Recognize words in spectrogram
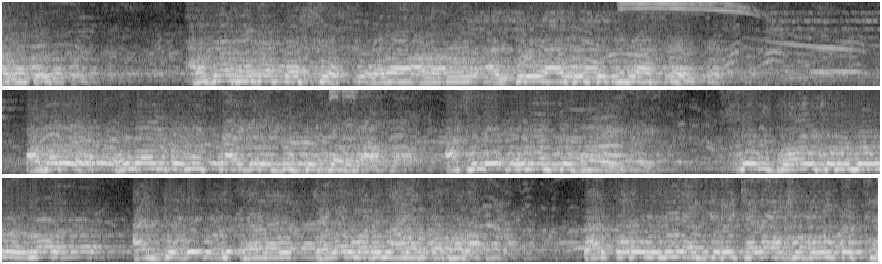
আগত। হাজার হাজার দর্শক যারা আমাদের আজকের আয়োজনকে ঘিরে আসছেন, আবারও হুমায়ুন কবির টাইগারের দিক দেখব আসলে ওনার যে বয়স, সেই বয়স অনুযায়ী ওনার আজকে এই খেলায়, খেলার মাঠে নামার কথা না। তারপরে উনি আজকের এই খেলায় অংশগ্রহণ করছে।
